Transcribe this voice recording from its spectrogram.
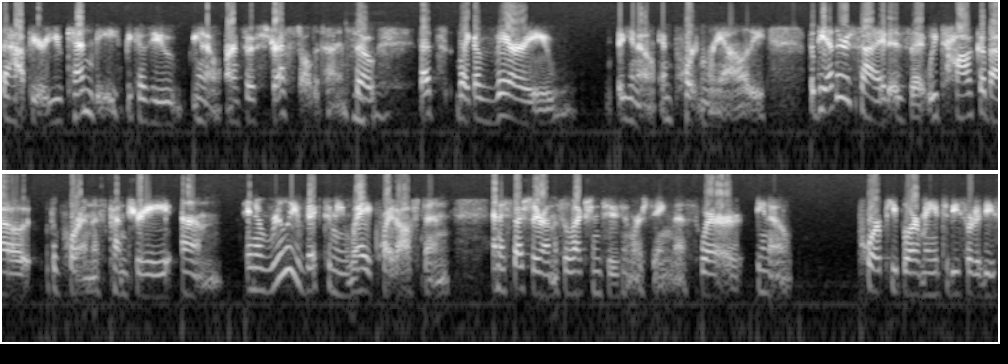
the happier you can be because you you know aren't so stressed all the time. So mm-hmm. that's like a very you know important reality. But the other side is that we talk about the poor in this country um, in a really victimy way quite often and especially around this election season, we're seeing this where you know poor people are made to be sort of these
